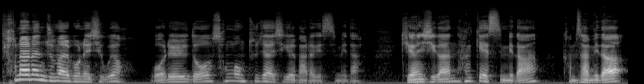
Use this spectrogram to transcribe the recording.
편안한 주말 보내시고요. 월요일도 성공 투자하시길 바라겠습니다. 귀한 시간 함께 했습니다. 감사합니다.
